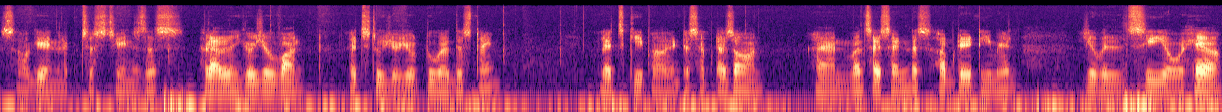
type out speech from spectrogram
So again let's just change this. Rather than yoyo 1 let's do yoyo 2 at this time. Let's keep our intercept as on and once I send this update email you will see over here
